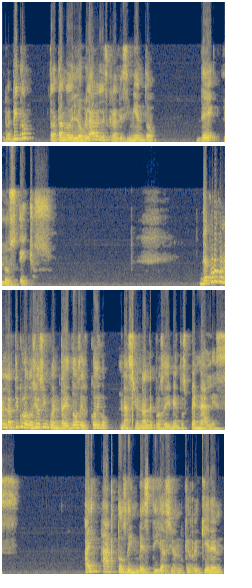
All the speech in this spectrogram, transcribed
Repito, tratando de lograr el esclarecimiento de los hechos. De acuerdo con el artículo 252 del Código Nacional de Procedimientos Penales, hay actos de investigación que requieren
